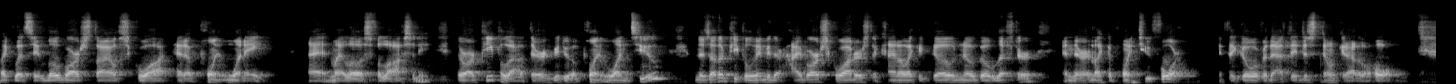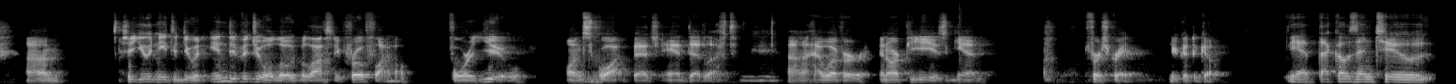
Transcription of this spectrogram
like let's say low bar style squat at a 0.18 at my lowest velocity. There are people out there who do a 0.12, and there's other people, maybe they're high bar squatters that kind of like a go, no go lifter, and they're at like a 0.24. If they go over that, they just don't get out of the hole. Um, so you would need to do an individual load velocity profile for you on squat, bench, and deadlift. Uh, however, an RPE is again first grade. You're good to go. Yeah, that goes into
